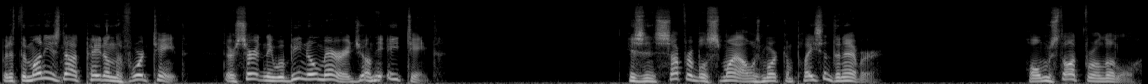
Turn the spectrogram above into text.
but if the money is not paid on the 14th, there certainly will be no marriage on the 18th. His insufferable smile was more complacent than ever. Holmes thought for a little.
